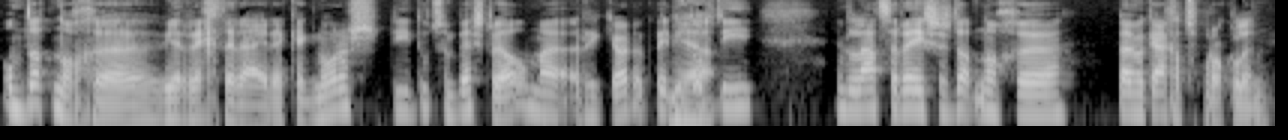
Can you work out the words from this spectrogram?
om dat nog eh, weer recht te rijden. Kijk, Norris die doet zijn best wel, maar Ricciardo, ik weet niet of die in de laatste races dat nog eh, bij elkaar gaat sprokkelen.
